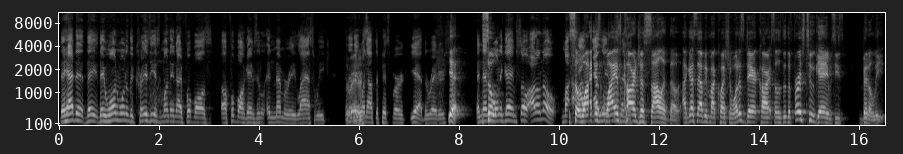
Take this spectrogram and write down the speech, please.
they had to they they won one of the craziest Monday night footballs uh, football games in, in memory last week. The they went out to Pittsburgh. Yeah, the Raiders. Yeah. And then So- won a game. So I don't know. My- So I- why I is why is. Carr just solid though? I guess that'd be my question. What is Derek Carr? So through the first two games, he's been elite,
